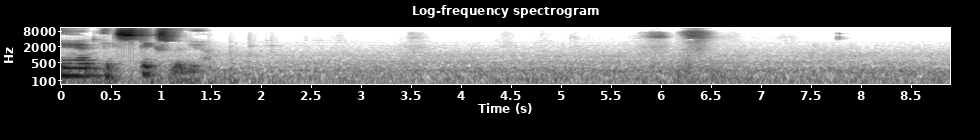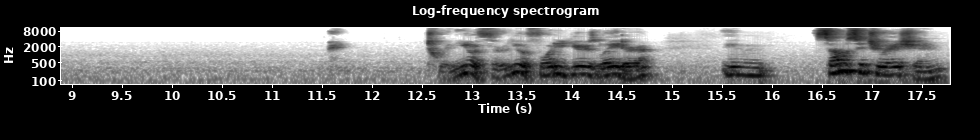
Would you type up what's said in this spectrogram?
and it sticks with you. Twenty or thirty or forty years later, in some situation,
